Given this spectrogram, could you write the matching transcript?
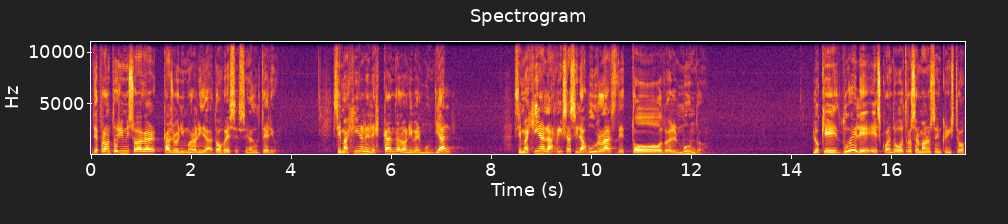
De pronto Jimmy Swagger cayó en inmoralidad, dos veces, en adulterio. ¿Se imaginan el escándalo a nivel mundial? ¿Se imaginan las risas y las burlas de todo el mundo? Lo que duele es cuando otros hermanos en Cristo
